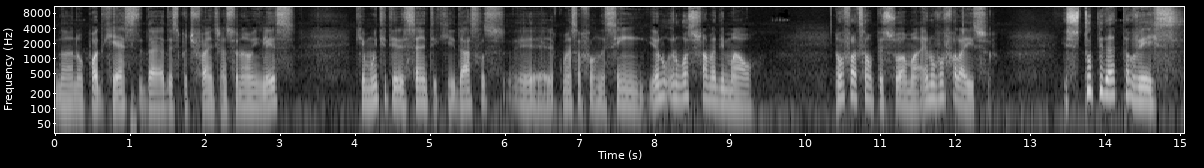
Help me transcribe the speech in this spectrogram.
na, no podcast da, da Spotify Internacional em inglês, que é muito interessante, que Dasclos é, começa falando assim, eu não, eu não gosto de chamar de mal, não vou falar que você é uma pessoa má, eu não vou falar isso. Estúpida, talvez,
